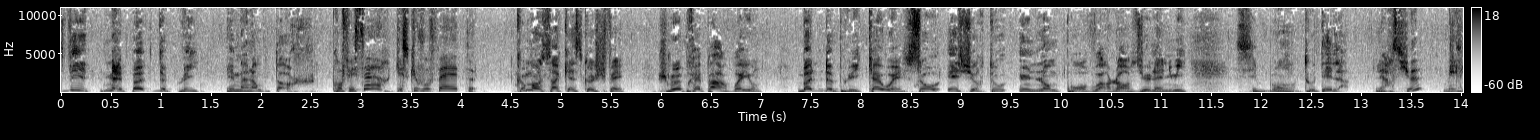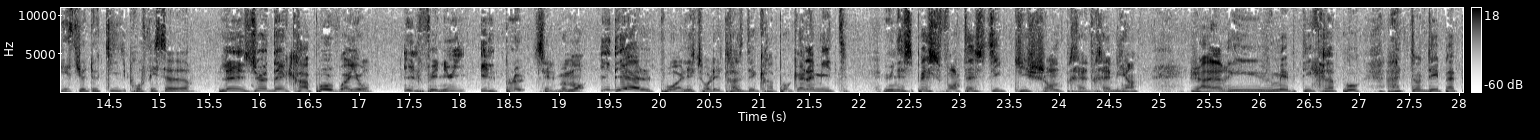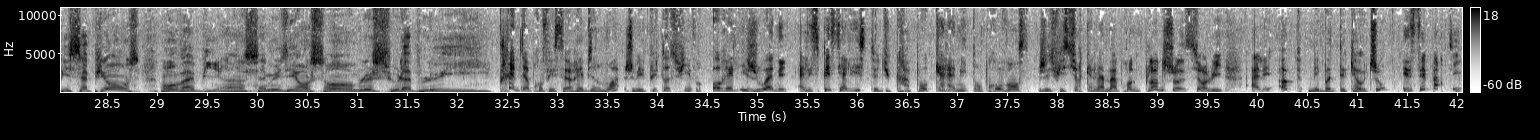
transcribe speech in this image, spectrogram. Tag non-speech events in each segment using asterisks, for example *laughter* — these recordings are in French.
Vite, vite, mes bottes de pluie et ma lampe torche. Professeur, qu'est-ce que vous faites? Comment ça, qu'est-ce que je fais? Je me prépare, voyons. Bottes de pluie, caouet, seau et surtout une lampe pour voir leurs yeux la nuit. C'est bon, tout est là. Leurs yeux? Mais les yeux de qui, professeur? Les yeux des crapauds, voyons. Il fait nuit, il pleut. C'est le moment idéal pour aller sur les traces des crapauds calamites. Une espèce fantastique qui chante très très bien. J'arrive, mes petits crapauds. Attendez, papy sapiens. On va bien s'amuser ensemble sous la pluie. Très bien, professeur. Eh bien, moi, je vais plutôt suivre Aurélie Joannet. Elle est spécialiste du crapaud calamite en Provence. Je suis sûre qu'elle va m'apprendre plein de choses sur lui. Allez, hop, mes bottes de caoutchouc, et c'est parti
